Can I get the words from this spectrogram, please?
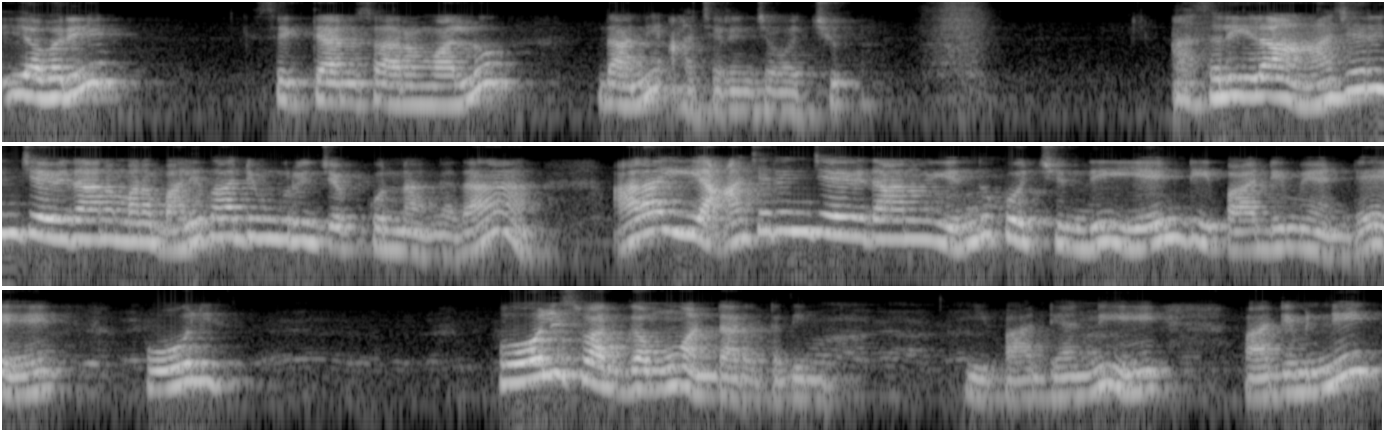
ఎవరి శక్తి అనుసారం వాళ్ళు దాన్ని ఆచరించవచ్చు. అసలు ఇలా ఆచరించే విధానం మన బలిపాఠ్యం గురించి చెప్పుకున్నాం కదా. అలా ఈ ఆచరించే విధానం ఎందుకు వచ్చింది? ఏంటి ఈ పాడ్యమి అంటే పోలి పోలి స్వర్గము అంటారట దీన్ని. ఈ పాడ్యాన్ని పాడ్యమిని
